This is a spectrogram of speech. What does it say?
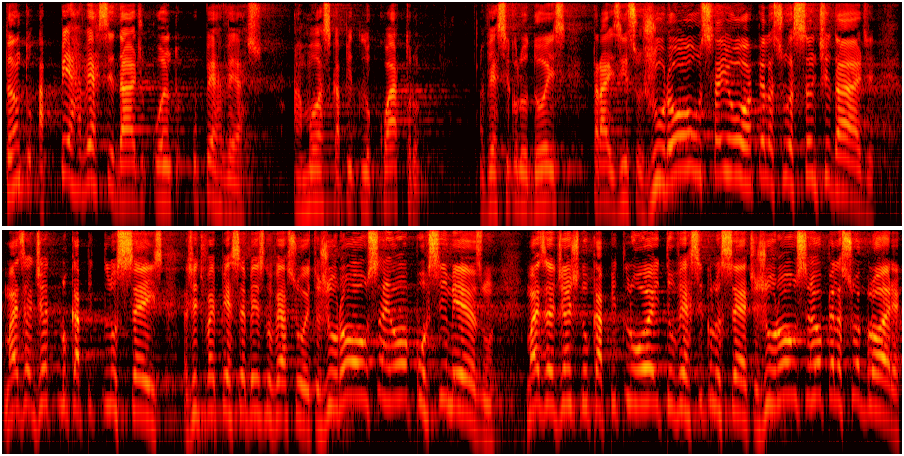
tanto a perversidade quanto o perverso. Amós capítulo 4, versículo 2 traz isso. Jurou o Senhor pela sua santidade. Mais adiante no capítulo 6, a gente vai perceber isso no verso 8. Jurou o Senhor por si mesmo. Mais adiante no capítulo 8, versículo 7. Jurou o Senhor pela sua glória.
